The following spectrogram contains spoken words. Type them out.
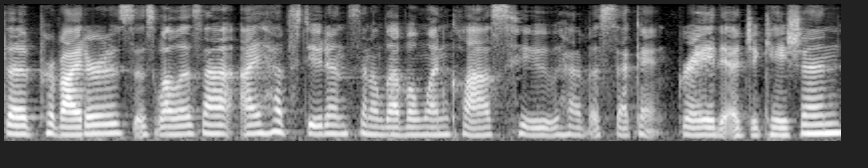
the providers as well as that. I have students in a level one class who have a second grade education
